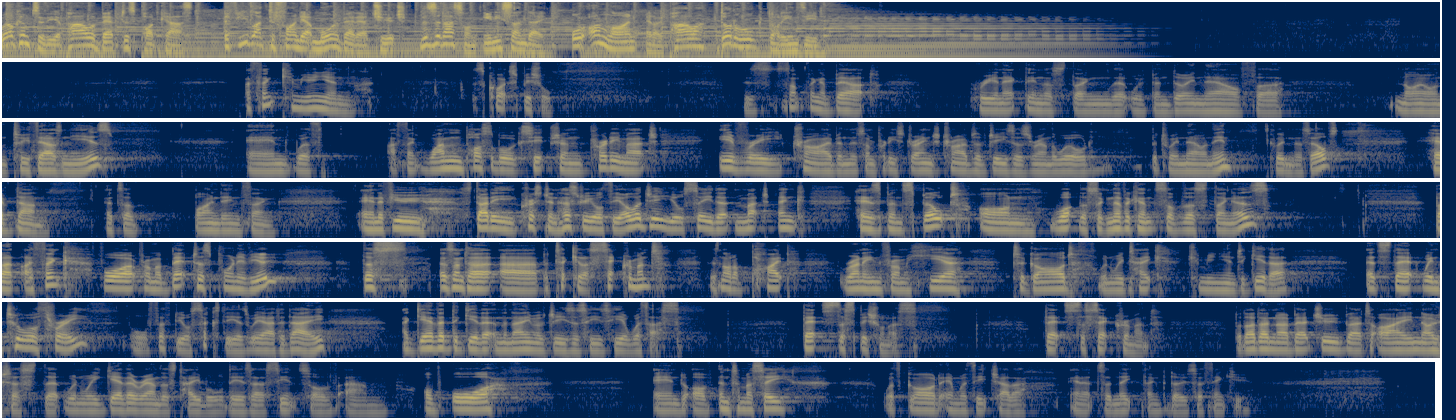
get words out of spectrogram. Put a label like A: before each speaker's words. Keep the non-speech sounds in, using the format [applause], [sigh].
A: Welcome to the Opawa Baptist Podcast. If you'd like to find out more about our church, visit us on any Sunday or online at opawa.org.nz.
B: I think communion is quite special. There's something about reenacting this thing that we've been doing now for nigh on 2,000 years. And with, I think, one possible exception, pretty much every tribe, and there's some pretty strange tribes of Jesus around the world between now and then, including ourselves, have done. It's a binding thing. And if you study Christian history or theology, you'll see that much ink has been spilt on what the significance of this thing is. But I think, for, from a Baptist point of view, this isn't a, a particular sacrament. There's not a pipe running from here to God when we take communion together. It's that when two or three, or 50 or 60 as we are today, are gathered together in the name of Jesus, He's here with us. That's the specialness. That's the sacrament. But I don't know about you, but I notice that when we gather around this table, there's a sense of, um, of awe and of intimacy with God and with each other. And it's a neat thing to do, so thank you.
